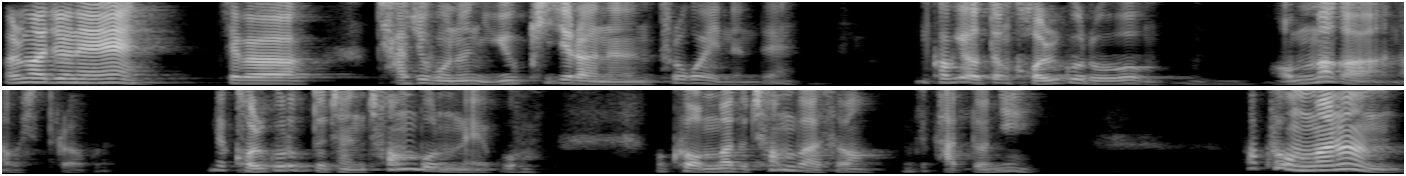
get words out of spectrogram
얼마 전에 제가 자주 보는 유퀴즈라는 프로가 있는데 거기 어떤 걸그룹 엄마가 나오시더라고요. 근데 걸그룹도 전 처음 보는 애고 그 엄마도 처음 봐서 봤더니 아, 그 엄마는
